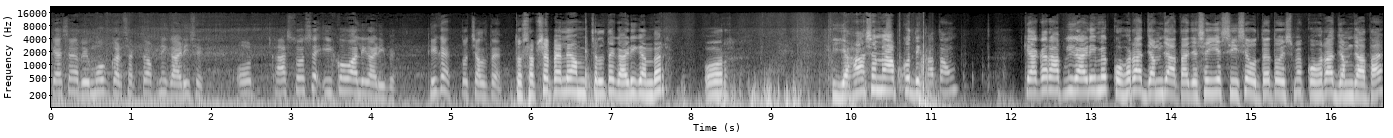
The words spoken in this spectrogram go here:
कैसे रिमूव कर सकते हो अपनी गाड़ी से। और खासतौर से इको वाली गाड़ी पे। ठीक है? तो चलते हैं। तो सबसे पहले हम चलते गाड़ी के अंदर, और यहाँ से मैं आपको दिखाता हूँ कि अगर आपकी गाड़ी में कोहरा जम जाता है, जैसे ये शीशे होते हैं तो इसमें कोहरा जम जाता है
